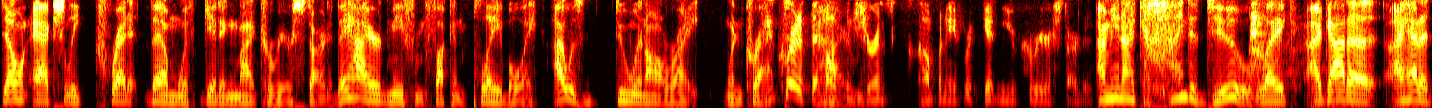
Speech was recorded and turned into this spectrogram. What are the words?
don't actually credit them with getting my career started. They hired me from fucking Playboy. I was doing all right when Cracked. You credit the health hired me. insurance company for getting your career started. I mean, I kind of do. Like, I got a, I had a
